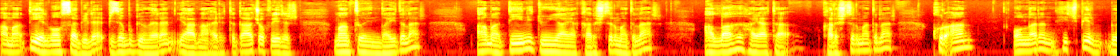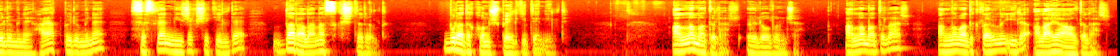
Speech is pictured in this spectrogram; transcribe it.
ama diyelim olsa bile bize bugün veren yarın ahirette daha çok verir mantığındaydılar. Ama dini dünyaya karıştırmadılar. Allah'ı hayata karıştırmadılar. Kur'an onların hiçbir bölümüne, hayat bölümüne seslenmeyecek şekilde dar alana sıkıştırıldı. Burada konuş belgi denildi. Anlamadılar öyle olunca. Anlamadılar, anlamadıklarını ile alaya aldılar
